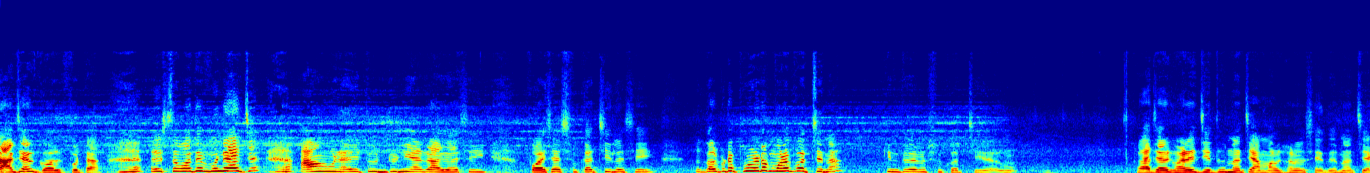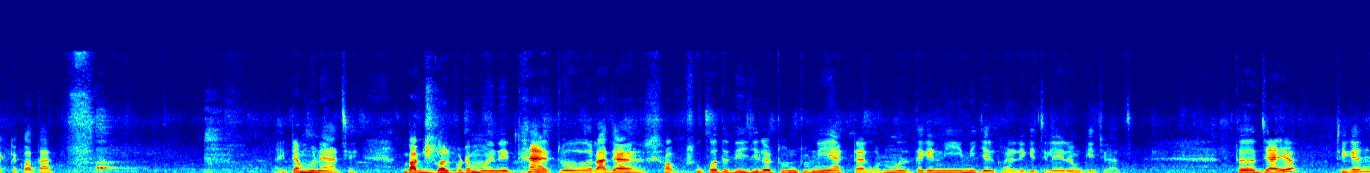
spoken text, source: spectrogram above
রাজার গল্পটা। তোমাদের মনে আছে? আমার মনে আছে টুনটুনি আর রাজা সেই পয়সা শুকাচ্ছিল সেই গল্পটা পুরোটা মনে পড়ছে না, কিন্তু আমি শুকাচ্ছি। রাজার ঘরে যে ধুন আছে, আমার ঘরেও সে ধুন আছে, একটা কথা। এটা মনে আছে। বাকি গল্পটা মনে নেই। হ্যাঁ তো রাজা সব শুকোতে দিয়েছিল, টুনটুনি একটা ওর মধ্যে থেকে নিয়ে নিজের ঘরে রেখেছিল এরকম কিছু আছে। তো যাই হোক, ঠিক আছে,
